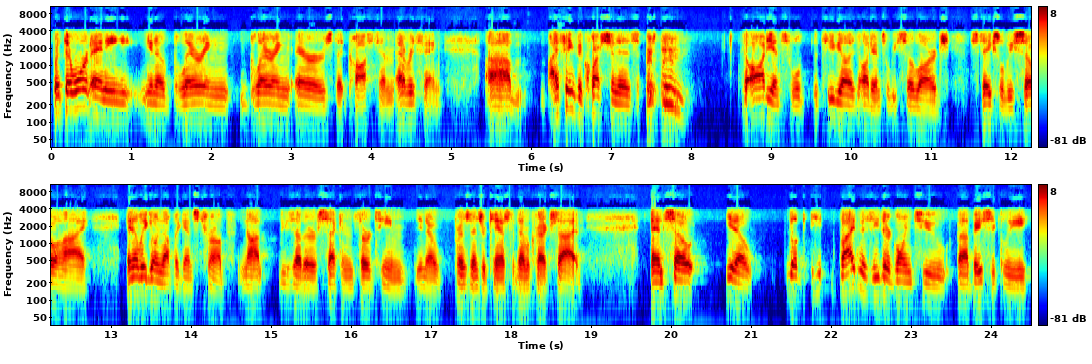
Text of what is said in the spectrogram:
but there weren't any you know glaring glaring errors that cost him everything. Um, I think the question is. The audience will, the TV audience will be so large, stakes will be so high, and he'll be going up against Trump, not these other second and third team, you know, presidential candidates on the Democratic side. And so, you know, look, he, Biden is either going to uh, basically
